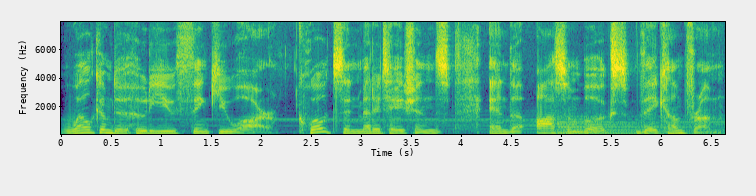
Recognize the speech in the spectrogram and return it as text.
Welcome to Who Do You Think You Are? Quotes and meditations and the awesome books they come from.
